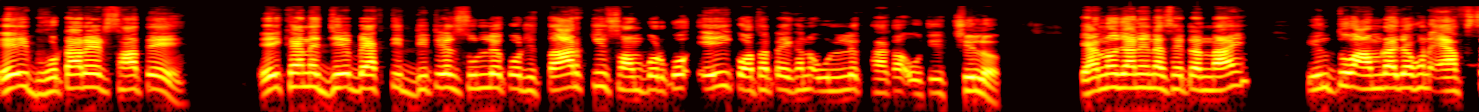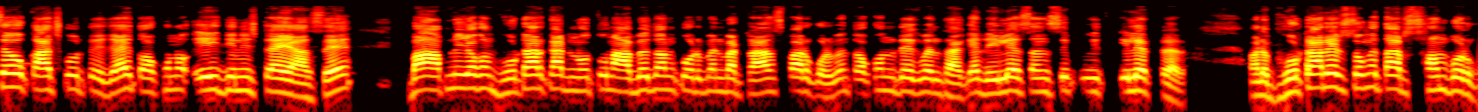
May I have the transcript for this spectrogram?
এই ভোটারের সাথে এইখানে যে ব্যক্তির ডিটেলস উল্লেখ করছি, তার কি সম্পর্ক? এই কথাটা এখানে উল্লেখ থাকা উচিত ছিল। কেন জানি না সেটা নাই, কিন্তু আমরা যখন অ্যাপসেও কাজ করতে যাই, তখনও এই জিনিসটাই আসে বা আপনি যখন ভোটার কার্ড নতুন আবেদন করবেন বা ট্রান্সফার করবেন, তখন দেখবেন থাকে রিলেশনশিপ উইথ ইলেক্টর মানে ভোটারের সঙ্গে তার সম্পর্ক।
